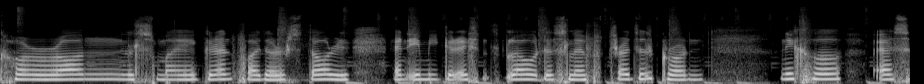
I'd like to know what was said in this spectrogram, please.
Chronicles My Grandfather's Story and Immigration Law, The Slave Trade Chronicle as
